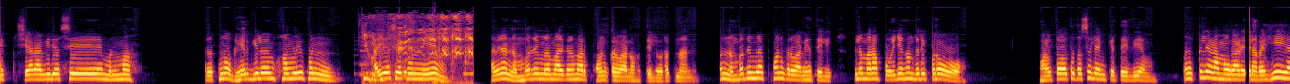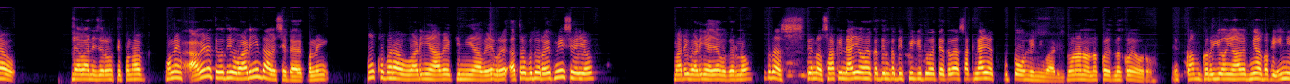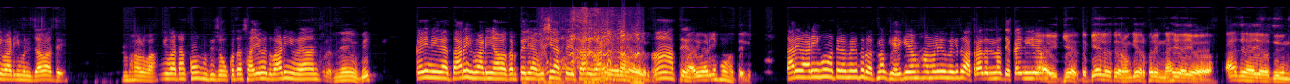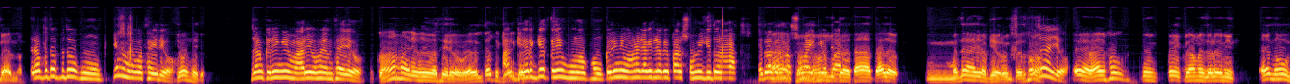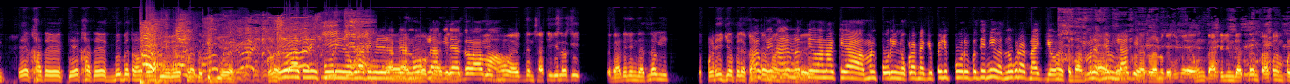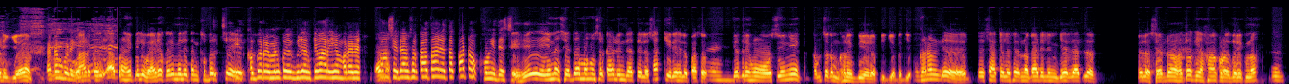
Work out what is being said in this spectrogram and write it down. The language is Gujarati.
એક વિચાર આવી રહ્યો છે મનમાં રત્નો ઘેર ગયેલો એમ સાંભળ્યું પણ આવ્યો છે કોણ ને એમ હવે એના નંબર ને મળે મારે કને મારે ફોન કરવાનો હતેલો રત્નાને પણ નંબર ને મળે ફોન કરવાની હતેલી પેલા મારા પોરીને કામ જરીક પરો હાલતો હતો તો શું એમ કેતેલી એમ અને કલેડા મંગાડે ના રહી આવ લેવાની જરૂર હતી પણ આ મને આવે ને તે દી વાડી જ આવે છે ડાયરેક્ટ પણ નહીં હું ખબર આ વાડી આવે કે નહીં આવે રે- આટલો બધો રેત નહીં છે યો મારી વાડી આયા વગરનો. કદાચ તેનો સાકીને આવ્યો હોય કદી કદી પી લીધો હોય કદાચ સાકીને આવ્યો કૂતો હોય એની વાડી. સોનાનો નકળે નકળ્યો રો એક કામ કર્યો અહીંયા આવે ન્યા બાકી એની વાડી મને જવા દે ભાળવા. એ વાટા કોણ સુધી જવું? કદાચ આવ્યો હોય તો વાડી હોય કઈ નઈ તારી વાડી આવા કરતેલી આ વિચાર તારી વાડી. હા તે. મારી વાડી શું હતેલી? તારી વાડી હું અત્યારે મેં કીધું રત્નો ઘેર ગયો એમ સાંભળ્યું. મેં કીધું અતરા દન દેખાય નહીં રહ્યો. ઘેર તો ગયેલો તે હું ઘેર ફરીને નાહી આવ્યો. આજે આવ્યો જમીનદાર નો તારા બધો બધો કેમ એવો થઈ રહ્યો? કેવો થઈ રહ્યો? જાણ કરીને માર્યો હોય એમ થઈ રહ્યો. કા માર્યો હોય એવો થઈ રહ્યો? ઘેર ઘેર કરી કરીને વાહણે લાગી રહ્યો કે પાર સોમી લીધો ના એટલા દનમાં સોમાઈ ગયો પાર. તા તા મજા આવ્યો ઘેર ઉલતો તો મજા આવ્યો એ રાય હું કઈ કામે જડે નહીં. એનું એક ખાતે એક ખાતે બે બે ત્રણ ત્રણ દી એક ખાતે પી ગયો એમ. એવા કરી ફોરી નોકરાટી મેલે લાગ્યા નોક લાગી રહ્યા એક ગળામાં. હું એકદમ થાકી ગયેલો કે ગાડી લઈને જાતલો કે પડી ગયો પેલા કાંટા માં એમ નથી કહેવાના કે આ મને પોરી નોકરાટ નાખ્યો પેલી પોરી બધી ની વાત નોકરાટ નાખ્યો હે કદાચ મને એમ લાગે. કાઢવાનું કરીને હું ગાડી લઈને જાતો ને કાંટામાં પડી ગયો એમ. કાટમ પડી. વાડ કરી આપણે હે પેલી વાડો કરી મેલે તને ખબર છે? એ ખબર હે મને કોઈ એકબીજાને કેવા રહી મરે ને પાસે ડામ સરકાવતા ને તો કાંટો ખોઈ દેશે. હે એના સેદામાં હું સરકાર લઈને જાતેલો સાકી રહેલો પાછો. કેતરી હું ઓછી કમ કમસે કમ ઘણી બીયર પી ગયો બધી. ઘણો સાકેલો ફેરનો ગાડી લઈને ઘેર જાતલો પેલો સેડો હતો કે હાંકડો દરેક નો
